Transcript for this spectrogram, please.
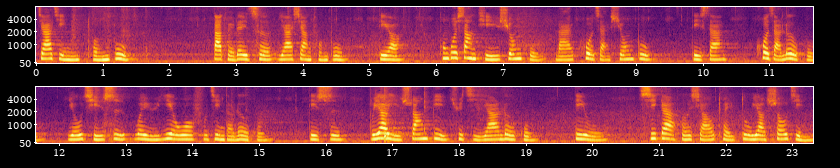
加紧臀部。大腿内侧压向臀部。第二，通过上提胸骨来扩展胸部。第三，扩展肋骨，尤其是位于腋窝附近的肋骨。第四，不要以双臂去挤压肋骨。第五，膝盖和小腿肚要收紧。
